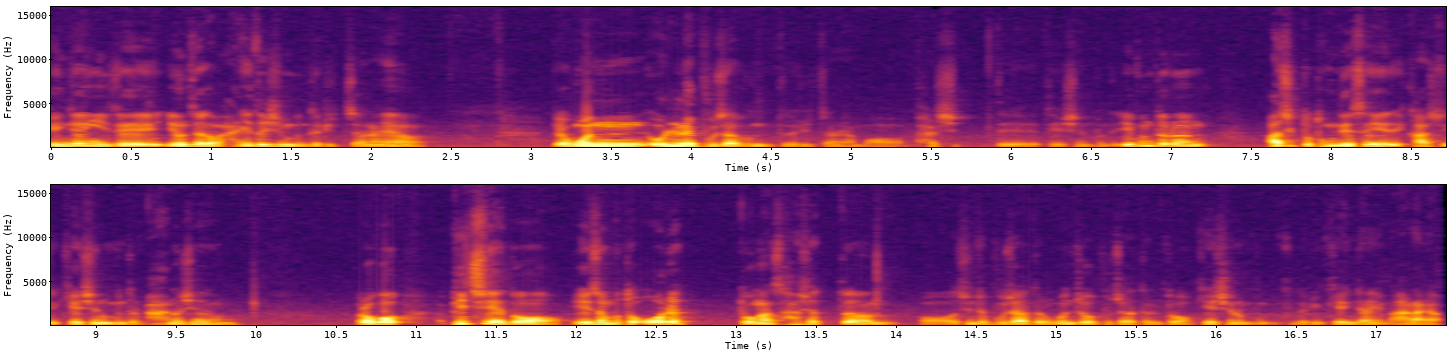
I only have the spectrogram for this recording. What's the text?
굉장히 이제 연세가 많이 드신 분들 있잖아요. 그러니까 원 원래 부자분들 있잖아요. 뭐 80대 되시는 분들 이분들은 아직도 동네에 가시, 계시는 분들 많으셔요. 그리고 비치에도 예전부터 오랫동안 사셨던 어, 진짜 부자들 원조 부자들도 계시는 분들이 굉장히 많아요.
